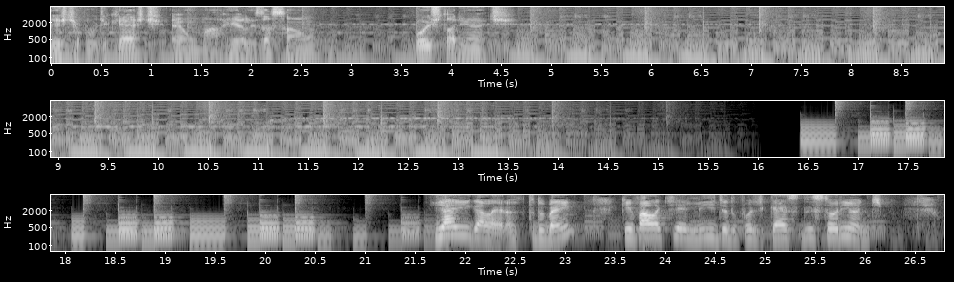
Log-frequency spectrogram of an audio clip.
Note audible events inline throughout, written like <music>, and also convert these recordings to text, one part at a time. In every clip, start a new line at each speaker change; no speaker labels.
Este podcast é uma realização O Historiante.
E aí, galera, tudo bem? Quem fala aqui é Lídia do podcast do Historiante.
